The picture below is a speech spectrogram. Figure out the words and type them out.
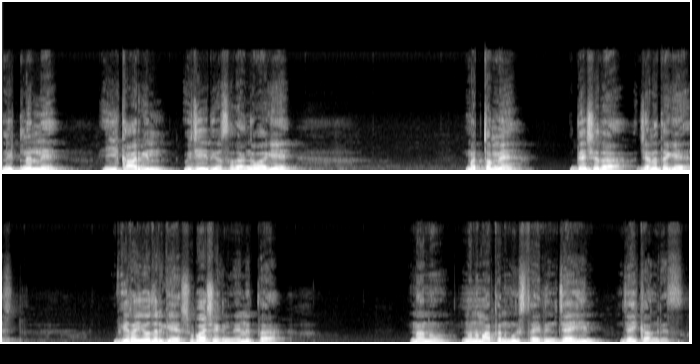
ನಿಟ್ಟಿನಲ್ಲಿ ಈ ಕಾರ್ಗಿಲ್ ವಿಜಯ ದಿವಸದ ಅಂಗವಾಗಿ ಮತ್ತೊಮ್ಮೆ ದೇಶದ ಜನತೆಗೆ, ವೀರ ಯೋಧರಿಗೆ ಶುಭಾಶಯಗಳು ಹೇಳುತ್ತಾ ನಾನು ನನ್ನ ಮಾತನ್ನು ಮುಗಿಸ್ತಾ ಇದ್ದೀನಿ. ಜೈ ಹಿಂದ್, ಜೈ ಕಾಂಗ್ರೆಸ್.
